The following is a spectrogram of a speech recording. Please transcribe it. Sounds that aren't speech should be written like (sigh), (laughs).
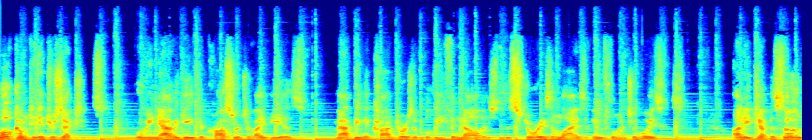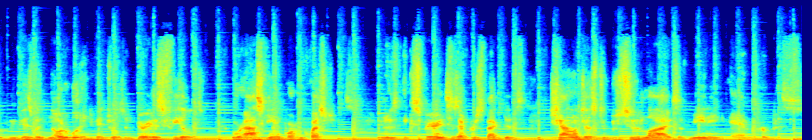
Welcome to Intersections, where we navigate the crossroads of ideas mapping the contours of belief and knowledge to the stories and lives of influential voices. On each episode, we visit with notable individuals in various fields who are asking important questions and whose experiences and perspectives challenge us to pursue lives of meaning and purpose.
